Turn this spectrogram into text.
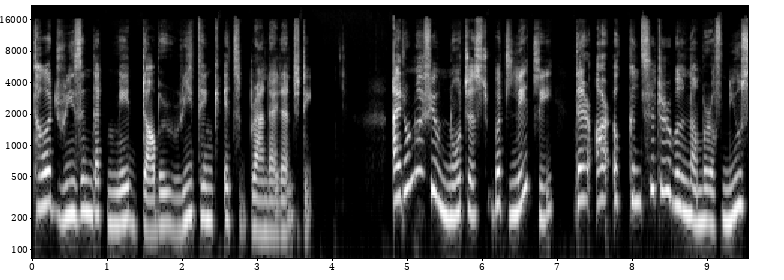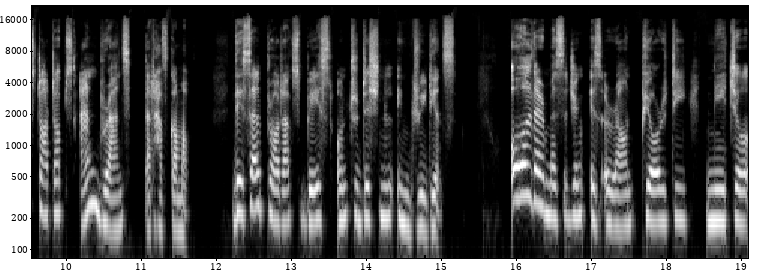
third reason that made Dabur rethink its brand identity. I don't know if you've noticed, but lately there are a considerable number of new startups and brands that have come up. They sell products based on traditional ingredients. All their messaging is around purity, nature,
